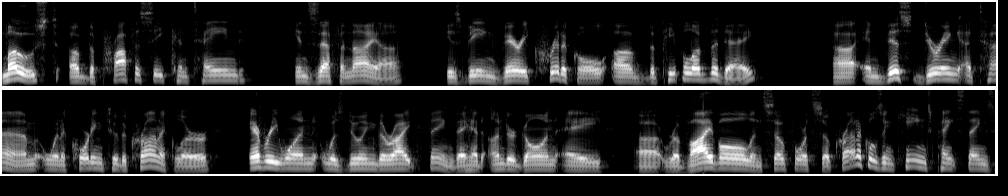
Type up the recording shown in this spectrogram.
Most of the prophecy contained in Zephaniah is being very critical of the people of the day. Uh, and this during a time when, according to the chronicler, everyone was doing the right thing. They had undergone a uh, revival and so forth. So, Chronicles and Kings paints things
